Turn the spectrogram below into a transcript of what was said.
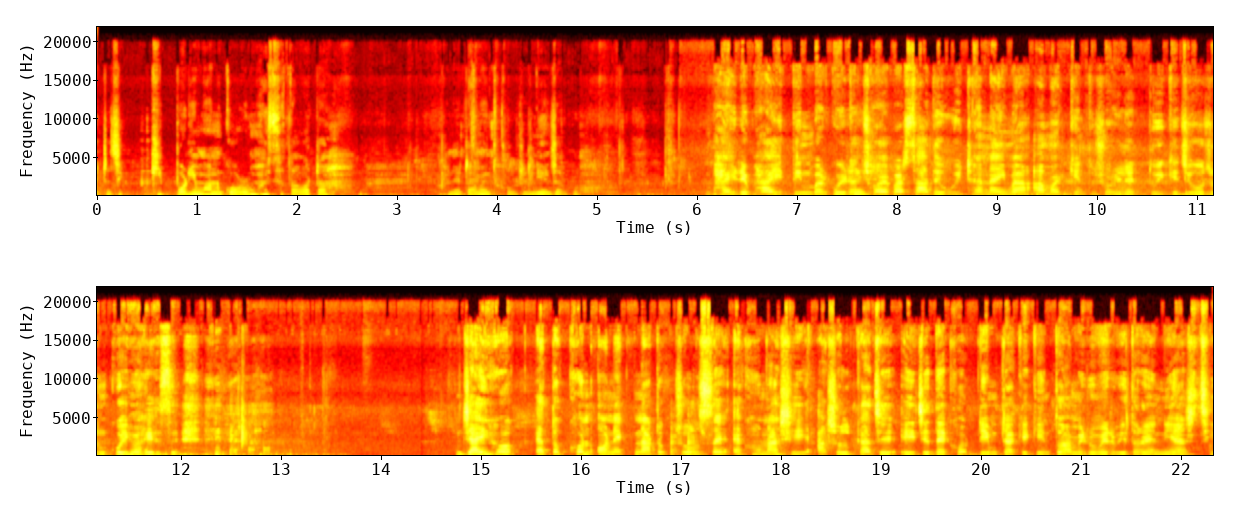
এটা যে কি পরিমাণ গরম হয়েছে তাওয়াটা এটা আমি ধরে নিয়ে যাব। ভাইরে ভাই তিনবার কইরা ছয়বার সাদে উইঠা নাইমা আমার কিন্তু শরীরের দুই কেজি ওজন কইমা গেছে। যাই হোক এতক্ষণ অনেক নাটক চলছে, এখন আসি আসল কাজে। এই যে দেখো, ডিমটাকে কিন্তু আমি রুমের ভিতরে নিয়ে আসছি।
